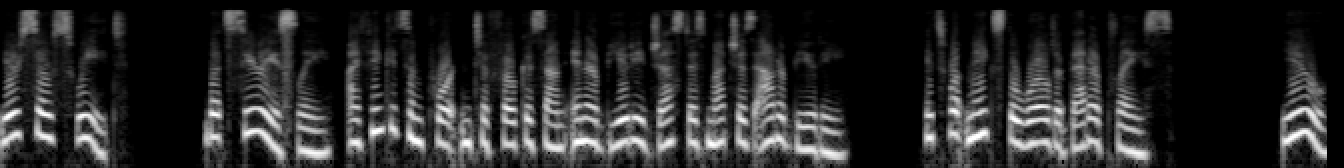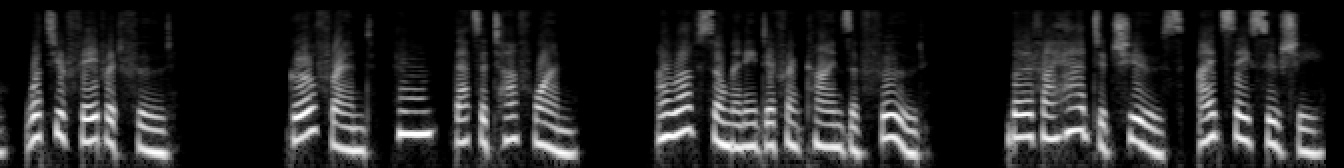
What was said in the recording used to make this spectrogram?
You're so sweet. But seriously, I think it's important to focus on inner beauty just as much as outer beauty. It's what makes the world a better place. You, what's your favorite food? Girlfriend, hmm, that's a tough one. I love so many different kinds of food. But if I had to choose, I'd say sushi.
